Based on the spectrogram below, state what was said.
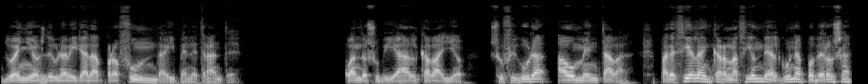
dueños de una mirada profunda y penetrante. Cuando subía al caballo, su figura aumentaba, parecía la encarnación de alguna poderosa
